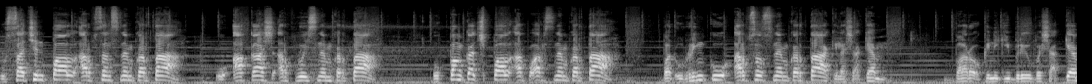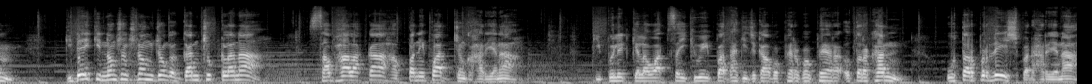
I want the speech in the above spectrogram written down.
U Sachin Pal Arpsansnam Karta U Akash Arpuisnam Karta U Pankaj Pal Arpu Arsnam Karta Bat U Rinku Arpsasnam Karta Kila Syakem Barok kini kibriu basyakem Kidai ki nongsong snong jong gancuk kelana Sabhalaka hapanipat jong Haryana. Kipulit kelawat sai kiwi pat haki jaka paper paper Uttar Pradesh pada Haryana.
